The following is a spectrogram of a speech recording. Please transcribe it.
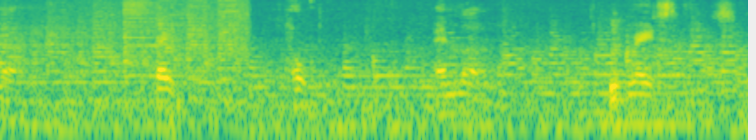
love. Faith, hope, and love. The greatest of these.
